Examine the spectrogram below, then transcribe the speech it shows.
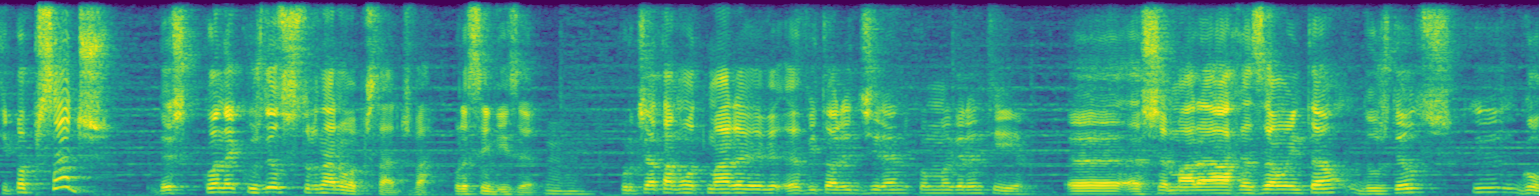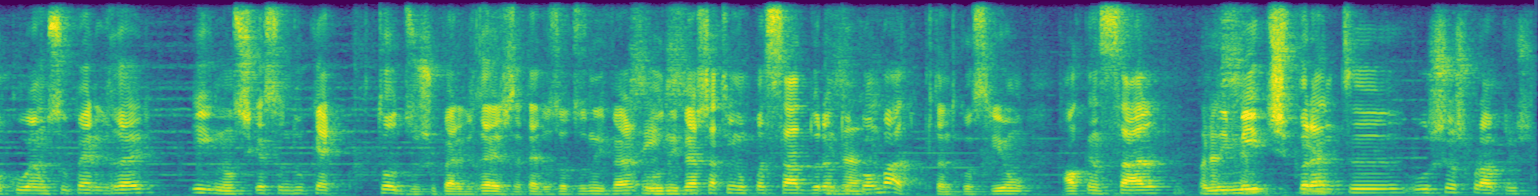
Tipo, apressados. Desde quando é que os deuses se tornaram apressados, vá, por assim dizer. Uhum. Porque já estavam a tomar a, vitória de Jiren como uma garantia. Uh, a chamar à razão então dos deuses que Goku é um super guerreiro e não se esqueçam do que é que todos os super guerreiros, até dos outros universos, Sim, o universo já tinham passado durante Exato. o combate. Portanto, conseguiam alcançar limites sempre, perante os seus próprios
